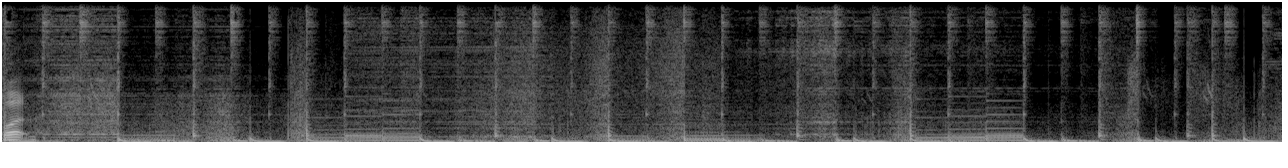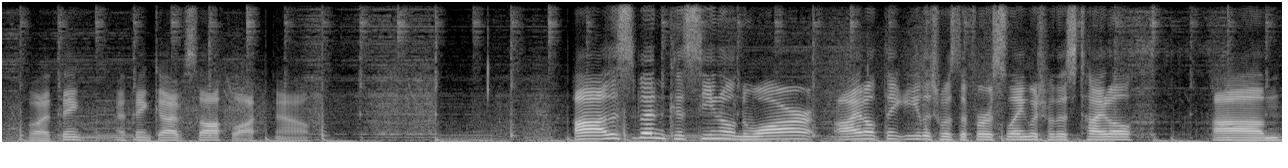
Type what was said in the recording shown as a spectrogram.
What? I think I think I've soft locked now. Uh, this has been Casino Noir. I don't think English was the first language for this title. Um,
